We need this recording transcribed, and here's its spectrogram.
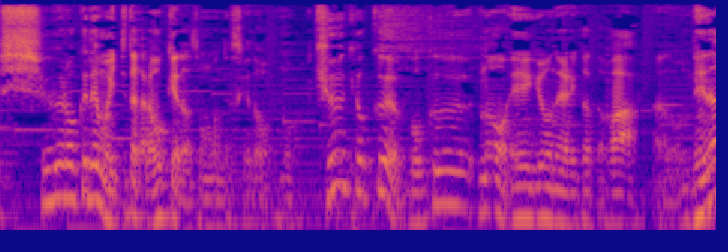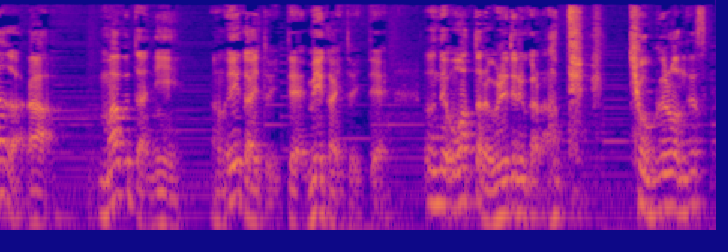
収録でも言ってたから OK だと思うんですけど、もう究極僕の営業のやり方は、あの寝ながら、まぶたにあの絵描いといて、目描いといて、んで終わったら売れてるからって、極論ですけ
